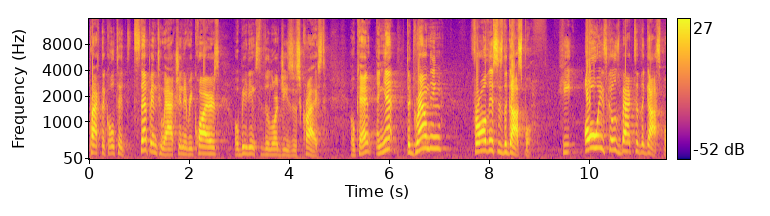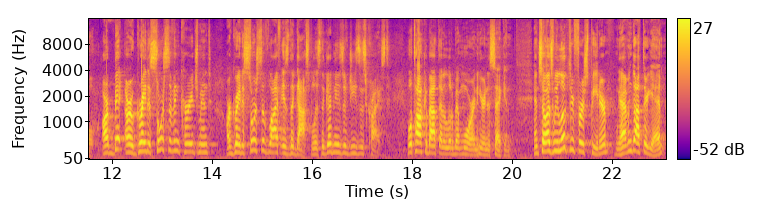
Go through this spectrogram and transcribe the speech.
practical to step into action, it requires obedience to the Lord Jesus Christ. Okay? And yet, the grounding for all this is the gospel. He always goes back to the gospel. Our, bit, our greatest source of encouragement, our greatest source of life is the gospel, it's the good news of Jesus Christ. We'll talk about that a little bit more in here in a second. And so, as we look through 1 Peter, we haven't got there yet,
